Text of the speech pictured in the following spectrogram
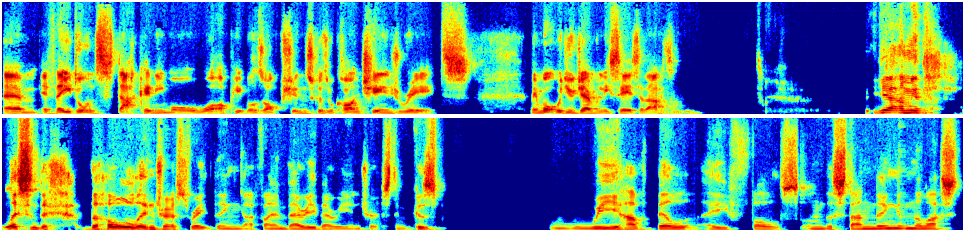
um, if they don't stack anymore, what are people's options? Because we can't change rates. Mean, what would you generally say to that? Yeah, I mean, listen, the, the whole interest rate thing I find very, very interesting because we have built a false understanding in the last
